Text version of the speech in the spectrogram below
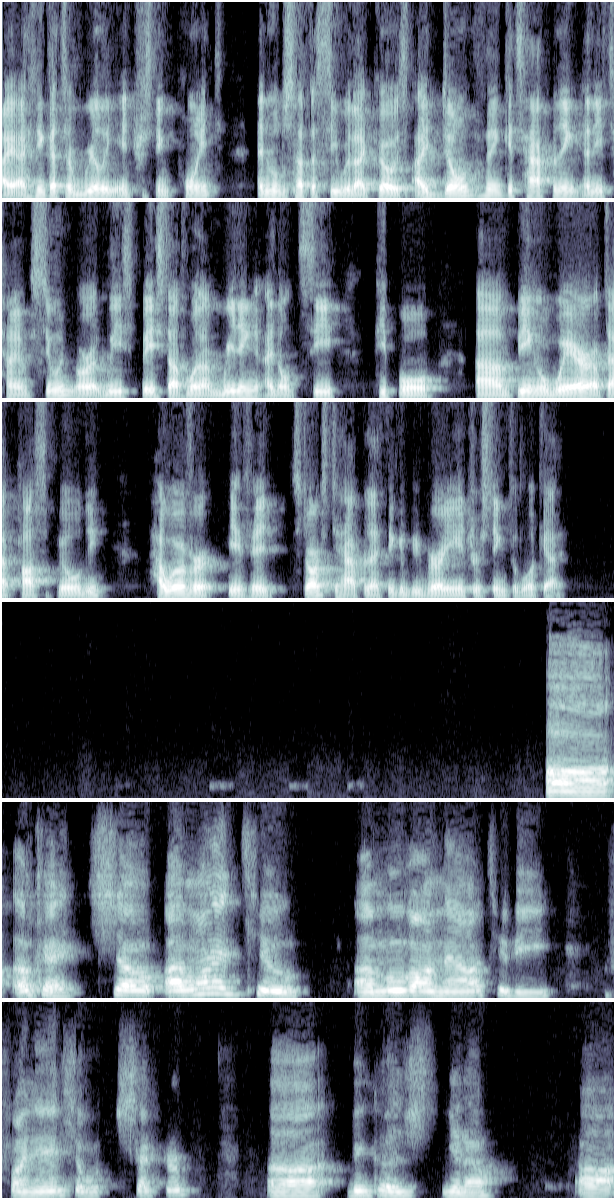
I, I think that's a really interesting point, and we'll just have to see where that goes. I don't think it's happening anytime soon, or at least based off what I'm reading, I don't see people um, being aware of that possibility. However, if it starts to happen, I think it'd be very interesting to look at. Uh, okay, so I wanted to move on now to the financial sector uh, because you know uh,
